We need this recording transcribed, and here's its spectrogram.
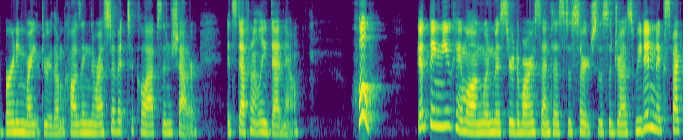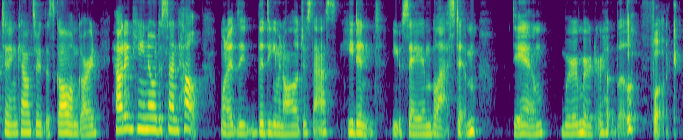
burning right through them, causing the rest of it to collapse and shatter. It's definitely dead now. Whew! Good thing you came along when Mr. DeMar sent us to search this address. We didn't expect to encounter this golem guard. How did he know to send help? One of the, the demonologists asked. He didn't, you say, and blast him. Damn, we're a murder hobo. Fuck.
